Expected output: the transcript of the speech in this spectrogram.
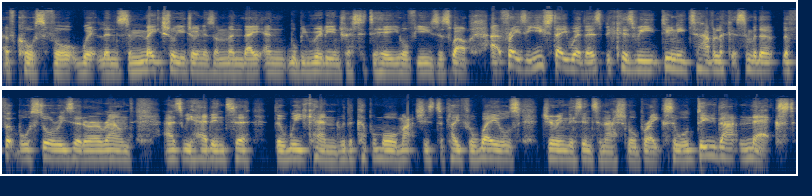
of course, for Whitland. So make sure you join us on Monday and we'll be really interested to hear your views as well. Uh, Fraser, you stay with us because we do need to have a look at some of the, the football stories that are around as we head into the weekend with a couple more matches to play for Wales during this international break. So we'll do that next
